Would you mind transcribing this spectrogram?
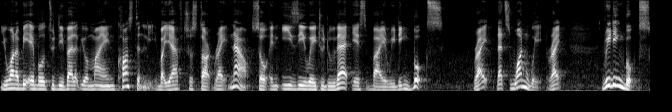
You want to be able to develop your mind constantly, but you have to start right now. So an easy way to do that is by reading books, right? That's one way, right? Reading books.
